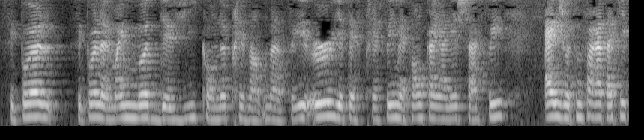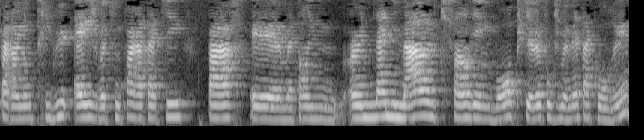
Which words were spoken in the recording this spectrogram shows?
c'est pas c'est pas le même mode de vie qu'on a présentement. Eux, ils étaient stressés, mettons, quand ils allaient chasser, Hey, je vais-tu me faire attaquer par un autre tribu? Hey, je vais-tu me faire attaquer par, euh, mettons, un animal qui s'en vient me voir, puis que là, il faut que je me mette à courir?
